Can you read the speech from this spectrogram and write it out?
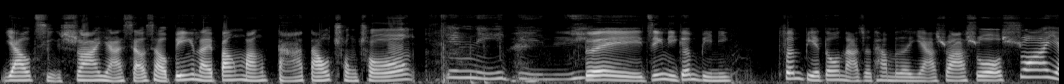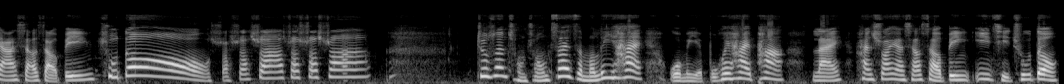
邀请刷牙小小兵来帮忙打倒虫虫。金尼比尼，对，金尼跟比尼分别都拿着他们的牙刷，说：“刷牙小小兵出动，刷刷刷刷刷刷。就算虫虫再怎么厉害，我们也不会害怕。来，和刷牙小小兵一起出动，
